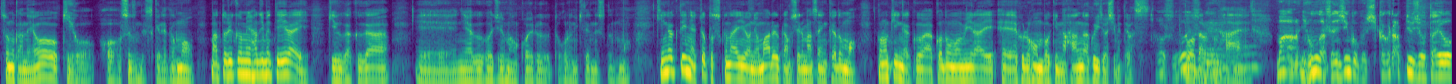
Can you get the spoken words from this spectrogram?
その金を寄付をするんですけれども、まあ取り組み始めて以来、寄付額が、えー、250万を超えるところに来てるんですけども、金額的にはちょっと少ないように思われるかもしれませんけども、この金額は子ども未来、えー、古本募金の半額以上占めてます。すごいですね。トータルはい。まあ、日本が先進国失格だっていう状態を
